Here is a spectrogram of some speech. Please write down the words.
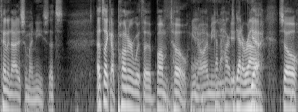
tendonitis in my knees that's that's like a punter with a bum toe you Yeah, know I mean kinda hard it- to get around. yeah so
